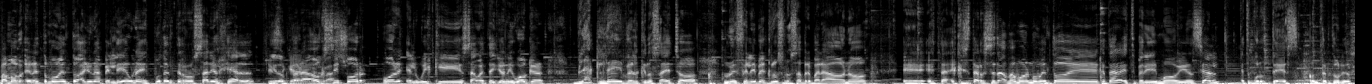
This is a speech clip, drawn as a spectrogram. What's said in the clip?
Vamos, en estos momentos hay una pelea, una disputa entre Rosario Hell y ¿Quién se queda Doctora Oxy vaso? por, por el whisky sour este Johnny Walker Black Label que nos ha hecho Luis Felipe Cruz, nos ha preparado, ¿no? Eh, esta exquisita receta. Vamos al momento de catar este periodismo vivencial. Esto por ustedes, con tertulios.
